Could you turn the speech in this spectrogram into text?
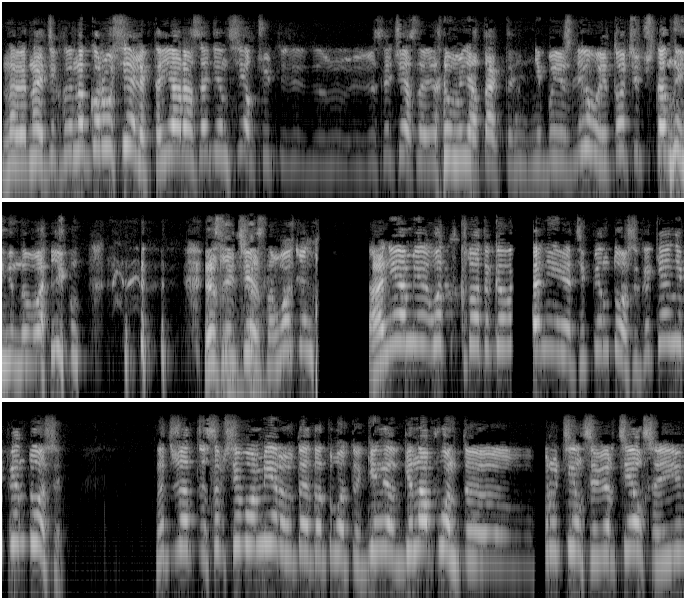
на, на этих, на каруселях-то я раз один сел, чуть если честно, у меня так-то не боязливо, и то чуть штаны не навалил. Если честно. Очень... Они, вот кто-то говорит, они эти пиндосы. Какие они пиндосы? Это же со всего мира вот этот вот генофонд э, крутился, вертелся. И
